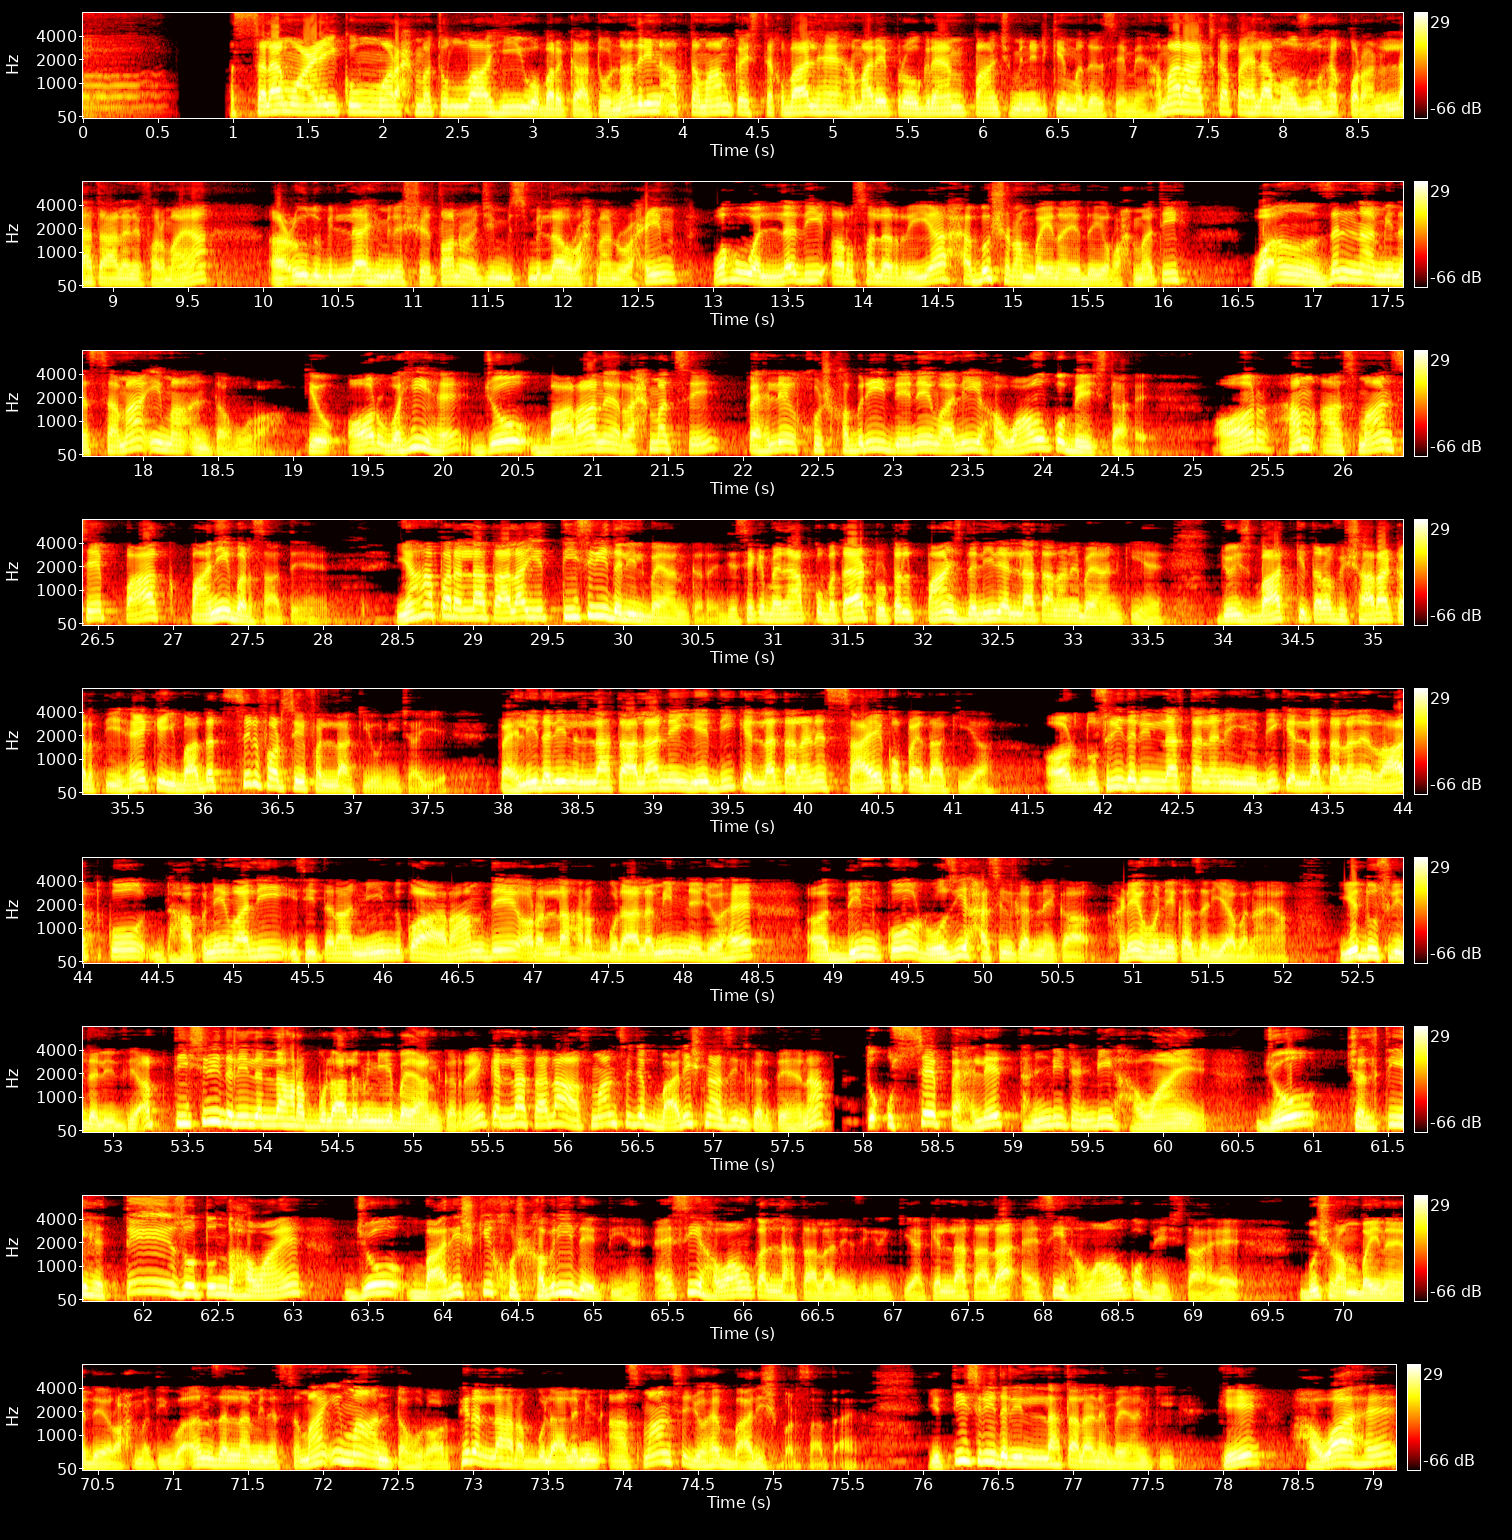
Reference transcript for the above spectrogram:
वालेकुम वरहमतुल्लाहि वबरकातुहू। नादरीन, आप तमाम का इस्तकबाल है हमारे प्रोग्राम पाँच मिनट के मदरसे में। हमारा आज का पहला मौजू है कुरान। अल्लाह ताला ने फरमाया अऊदु बिल्लाहि मिनश शैतानिर रजीम, बिस्मिल्लाहिर रहमानिर रहीम। व हुवल्लज़ी अरसल रियाह बुशरम बैना यदै रहमतिह व अंज़लना मिनस समाई माअन तहूरा। कि और वही है जो बारान रहमत से पहले खुशखबरी देने वाली हवाओं को भेजता है। और हम आसमान से पाक पानी बरसाते हैं। यहाँ पर अल्लाह ताला ये तीसरी दलील बयान कर रहे हैं। जैसे कि मैंने आपको बताया, टोटल पाँच दलील अल्लाह ताला ने बयान की हैं, जो इस बात की तरफ़ इशारा करती है कि इबादत सिर्फ़ और सिर्फ़ अल्लाह की होनी चाहिए। पहली दलील अल्लाह ताला ने ये दी कि अल्लाह ताला ने साय को पैदा किया, और दूसरी दलील अल्लाह ताला ने ये दी कि अल्लाह ताला ने रात को ढांपने वाली, इसी तरह नींद को आराम दे, और अल्लाह रब्बुल आलमीन ने जो है दिन को रोज़ी हासिल करने का, खड़े होने का ज़रिया बनाया। ये दूसरी दलील थी। अब तीसरी दलील अल्लाह रब्बुल आलमीन ये बयान कर रहे हैं कि अल्लाह ताला आसमान से जब बारिश नाजिल करते हैं ना तो उससे पहले ठंडी ठंडी हवाएँ, जो चलती है, तेज़ व तुंद हवाएँ, जो बारिश की खुशखबरी देती हैं, ऐसी हवाओं का अल्लाह ताला ने ज़िक्र किया कि अल्लाह ताला ऐसी हवाओं को भेजता है। बुशरम बैन दे रहमती, व अनजल्ला मिनसमाई मा अंतहुर और फिर अल्लाह रब्बुल आलमीन आसमान से जो है बारिश बरसाता है। ये तीसरी दलील अल्लाह ताला ने बयान की कि हवा है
